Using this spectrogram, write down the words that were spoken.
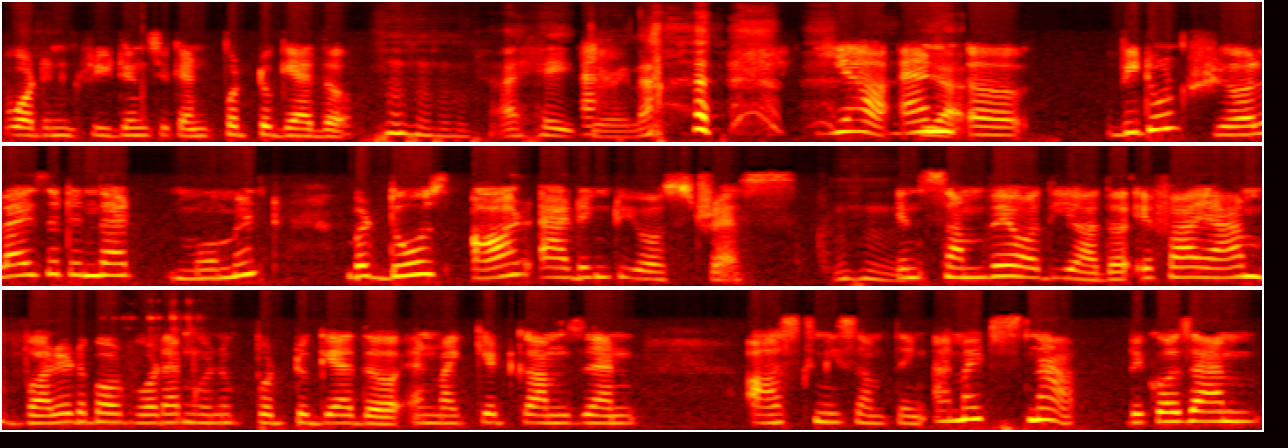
what ingredients you can put together. I hate doing that. Yeah, and Yeah. uh, we don't realize it in that moment, but those are adding to your stress in some way or the other. If I am worried about what I'm going to put together and my kid comes and asks me something, I might snap because I'm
